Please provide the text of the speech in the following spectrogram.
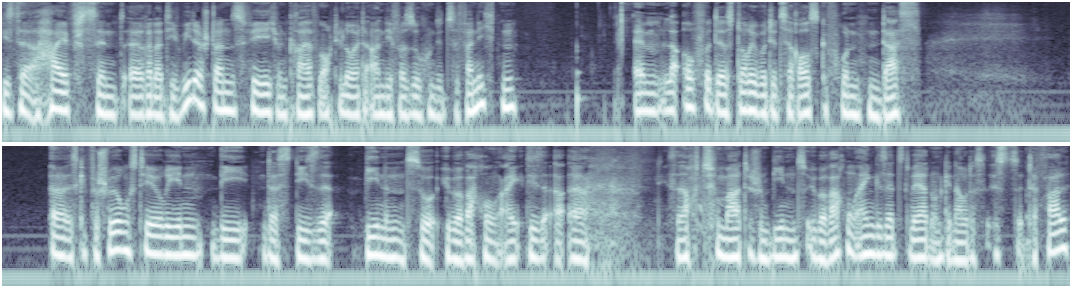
Diese Hives sind äh, relativ widerstandsfähig und greifen auch die Leute an, die versuchen, sie zu vernichten. Im Laufe der Story wird jetzt herausgefunden, dass äh, es gibt Verschwörungstheorien, die, dass diese Bienen zur Überwachung, diese äh, diese automatischen Bienen zur Überwachung eingesetzt werden und genau das ist der Fall.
